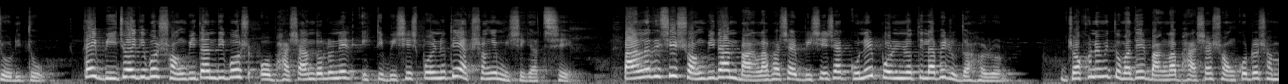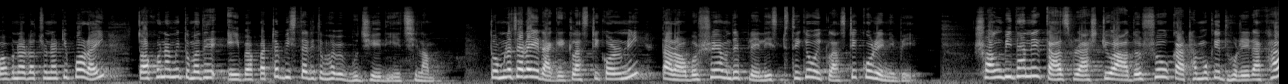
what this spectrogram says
জড়িত। তাই বিজয় দিবস, সংবিধান দিবস ও ভাষা আন্দোলনের একটি বিশেষ পরিণতি একসঙ্গে মিশে গেছে। বাংলাদেশের সংবিধান বাংলা ভাষার বিশেষ এক গুণের পরিণতি লাভের উদাহরণ। যখন আমি তোমাদের বাংলা ভাষা সংকট ও সম্ভাবনা রচনাটি পড়াই, তখন আমি তোমাদের এই ব্যাপারটা বিস্তারিতভাবে বুঝিয়ে দিয়েছিলাম। তোমরা যারা এর আগের ক্লাসটি করনি, তারা অবশ্যই আমাদের প্লেলিস্ট থেকে ওই ক্লাসটি করে নেবে। সংবিধানের কাজ রাষ্ট্রীয় আদর্শ ও কাঠামোকে ধরে রাখা,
